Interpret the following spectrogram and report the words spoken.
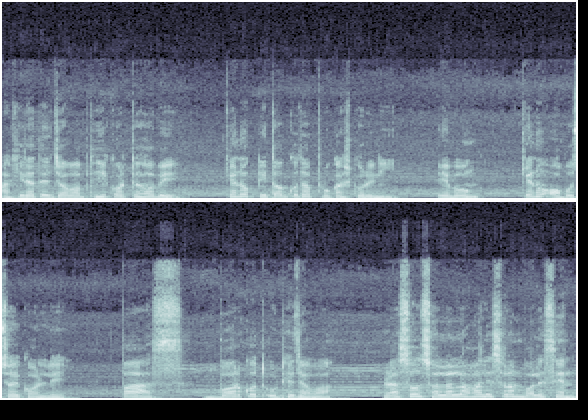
আখিরাতে জবাবদিহি করতে হবে। কেন কৃতজ্ঞতা প্রকাশ করেনি? এবং কেন অপচয় করলে? পাঁচ, বরকত উঠে যাওয়া। রাসুল সাল্লাহ আলি সাল্লাম বলেছেন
